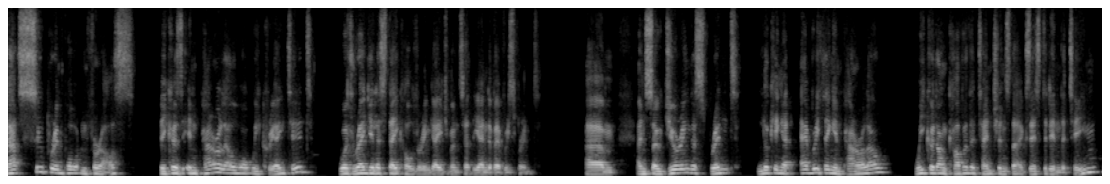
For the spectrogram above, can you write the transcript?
That's super important for us because in parallel, what we created was regular stakeholder engagements at the end of every sprint. Um, and so during the sprint, looking at everything in parallel we could uncover the tensions that existed in the team.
